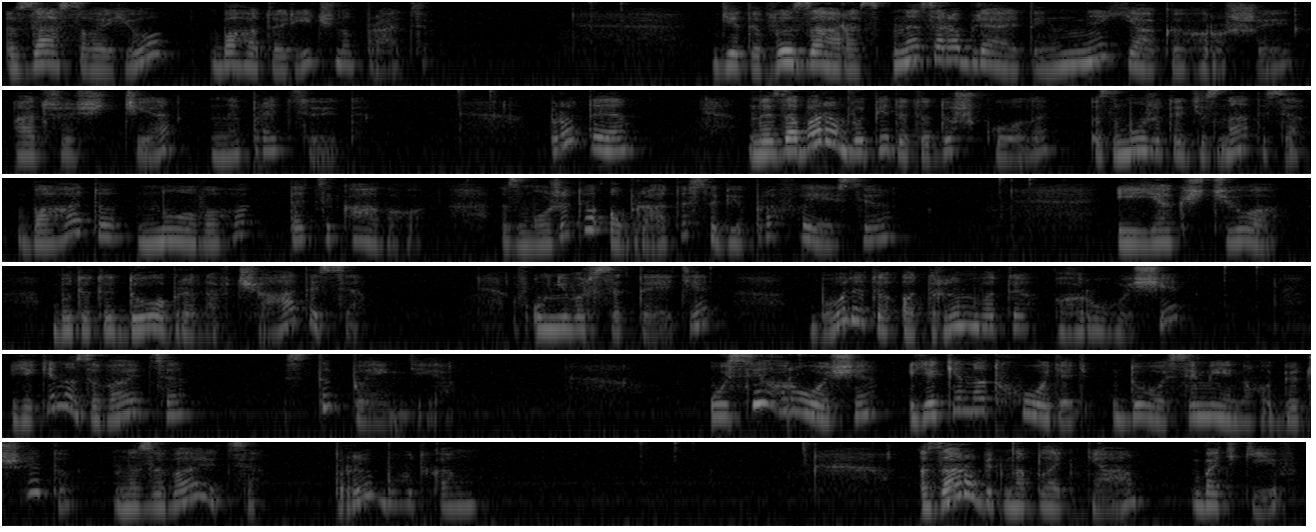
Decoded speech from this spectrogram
за свою багаторічну працю. Діти, ви зараз не заробляєте ніяких грошей, адже ще не працюєте. Проте, незабаром ви підете до школи, зможете дізнатися багато нового та цікавого, зможете обрати собі професію. І якщо будете добре навчатися в університеті, будете отримувати гроші, які називаються стипендія. Усі гроші, які надходять до сімейного бюджету, називаються прибутком. Заробітна платня батьків,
